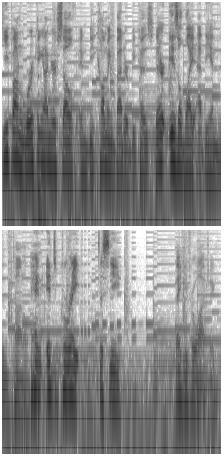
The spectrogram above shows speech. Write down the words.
keep on working on yourself and becoming better because there is a light at the end of the tunnel and it's great to see. Thank you for watching.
